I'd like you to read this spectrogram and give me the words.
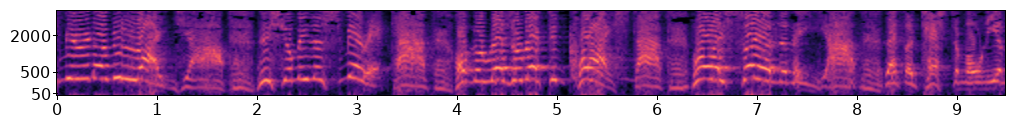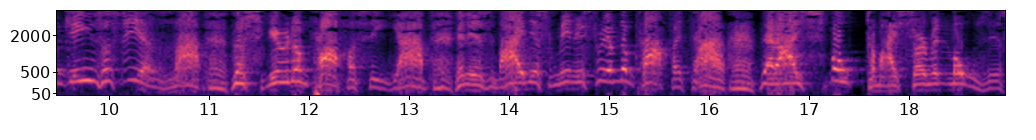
spirit of Elijah, this shall be the spirit of the resurrected Christ. For I say unto thee that the testimony of Jesus is uh, the spirit of prophecy. Uh, it is by this ministry of the prophet uh, that I spoke to my servant Moses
